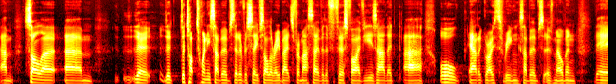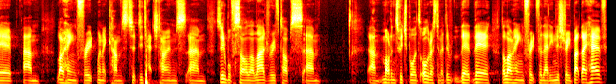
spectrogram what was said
Um, solar, um, the, the, the, top 20 suburbs that have received solar rebates from us over the first five years are that are all outer growth ring suburbs of Melbourne. They're um, low-hanging fruit when it comes to detached homes, um, suitable for solar, large rooftops, um, um, modern switchboards, all the rest of it. They're, they're the low-hanging fruit for that industry. But they have,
